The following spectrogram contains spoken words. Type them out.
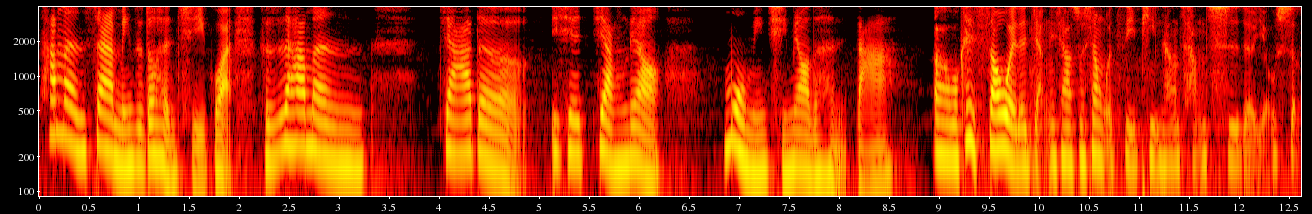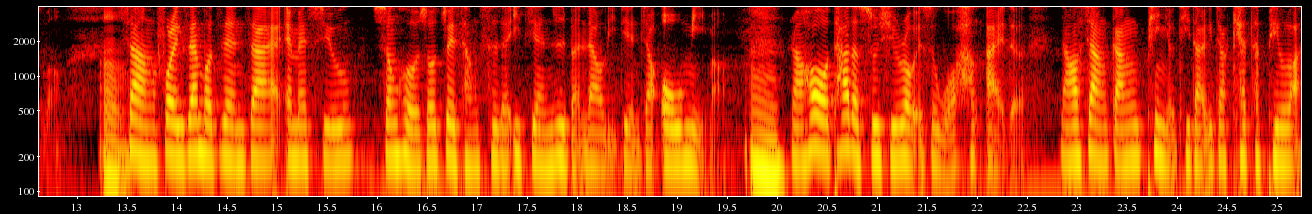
他们虽然名字都很奇怪，可是他们。加的一些酱料莫名其妙的很搭，呃，我可以稍微的讲一下，说像我自己平常常吃的有什么，嗯，像 for example 之前在 MSU 生活的时候最常吃的一间日本料理店叫欧米嘛，嗯，然后它的 sushi roll 也是我很爱的，然后像刚 Pin 有提到一个叫 caterpillar，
